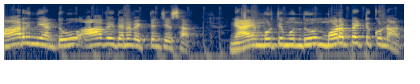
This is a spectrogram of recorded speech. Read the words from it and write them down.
మారింది అంటూ ఆవేదన వ్యక్తం చేశారు. న్యాయమూర్తి ముందు మొరపెట్టుకున్నాడు.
